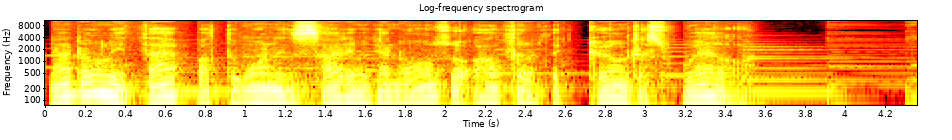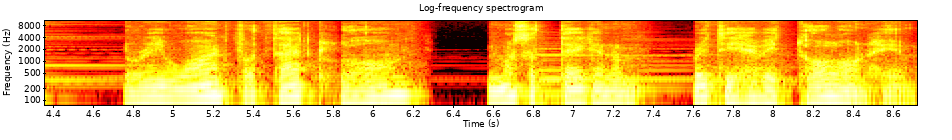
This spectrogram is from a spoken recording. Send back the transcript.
Not only that, but the one inside him can also alter the code as well. Rewind for that long, it must have taken a pretty heavy toll on him.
